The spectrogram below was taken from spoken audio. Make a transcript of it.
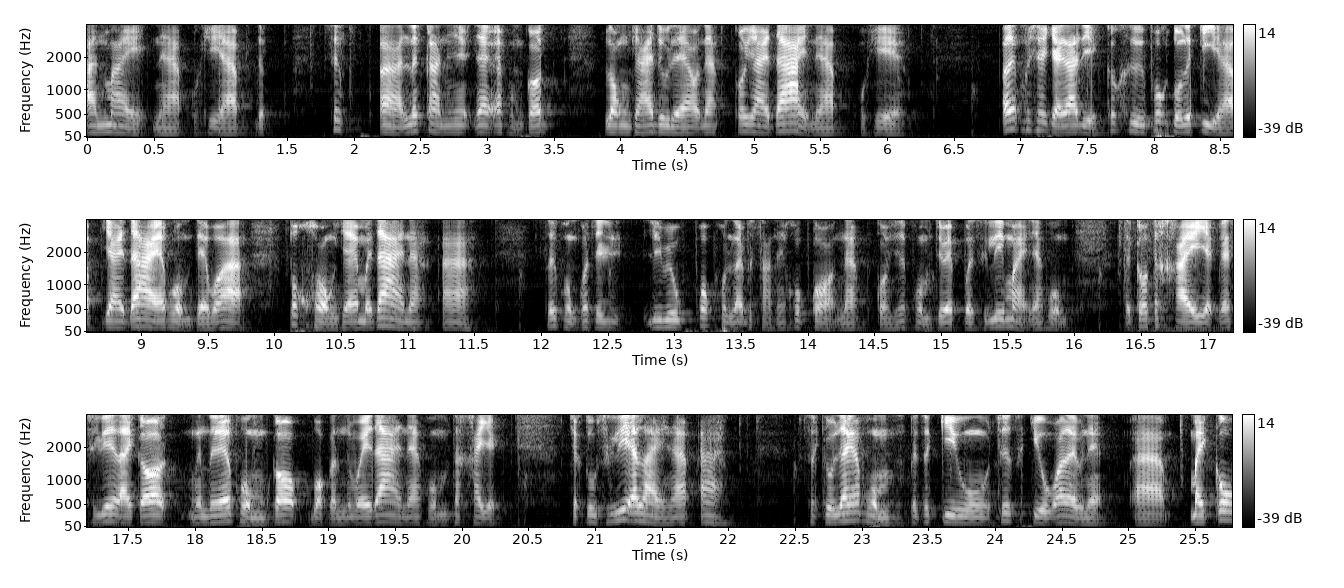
อันใหม่นะครับโอเคครับซึ่งอ่าเรื่องการย้ายแอปผมก็ลองย้ายดูแล้วนะครับก็ย้ายได้นะครับโอเคเอ้ยไม่ใช่ย้ายได้ดิก็คือพวกตัวเลกิครับย้ายได้ครับผมแต่ว่าพวกของย้ายไม่ได้นะอ่า ซึ่งผมก็จะรีวิวพวกผลลายประสานให้ครบก่อนนะครับก่อนที่ผมจะไปเปิดซีรีส์ใหม่นะครับผมแล้วก็ถ้าใครอยากได้ซีรีส์อะไรก็เหมือนเดิมผมก็บอกกันไว้ได้นะครับผมถ้าใครอยากอยากดูซีรีส์อะไรนะครับอ่าสกิลแรกครับผมเป็นสกิลชื่อสกิลว่าอะไรเนี่ยอ่าไมโก้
